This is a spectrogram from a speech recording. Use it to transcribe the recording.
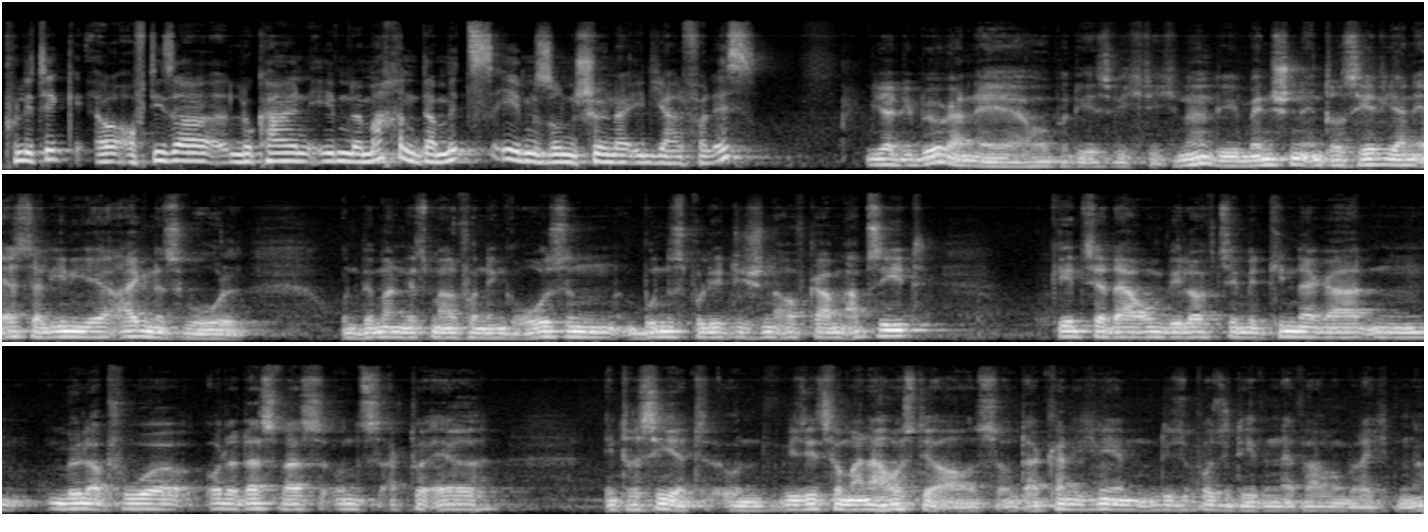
Politik äh, auf dieser lokalen Ebene machen, damit es eben so ein schöner Idealfall ist? Ja, die Bürgernähe, Herr Hoppe, die ist wichtig. Ne? Die Menschen interessiert ja in erster Linie ihr eigenes Wohl. Und wenn man jetzt mal von den großen bundespolitischen Aufgaben absieht, geht es ja darum, wie läuft sie mit Kindergarten, Müllabfuhr oder das, was uns aktuell interessiert. Und wie sieht es von meiner Haustür aus? Und da kann ich Ihnen diese positiven Erfahrungen berichten. Ne?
